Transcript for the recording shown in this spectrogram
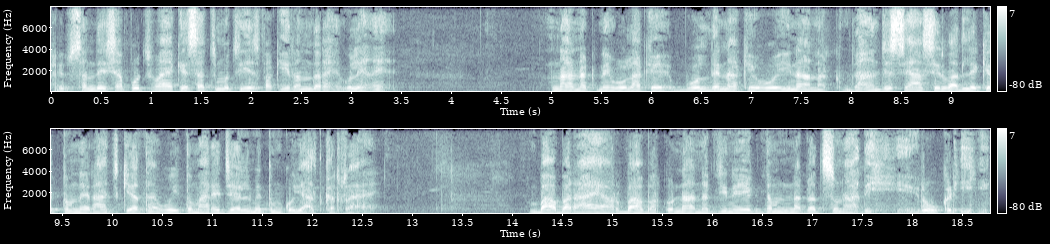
फिर संदेशा पूछवाया कि सचमुच ये फकीर अंदर है? बोले, हैं। नानक ने बोला कि, बोल देना कि वही नानक, जहाँ जिससे आशीर्वाद लेके तुमने राज किया था, वही तुम्हारे जेल में तुमको याद कर रहा है। बाबर आया और बाबर को नानक जी ने एकदम नगद सुना दी, रोकड़ी।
